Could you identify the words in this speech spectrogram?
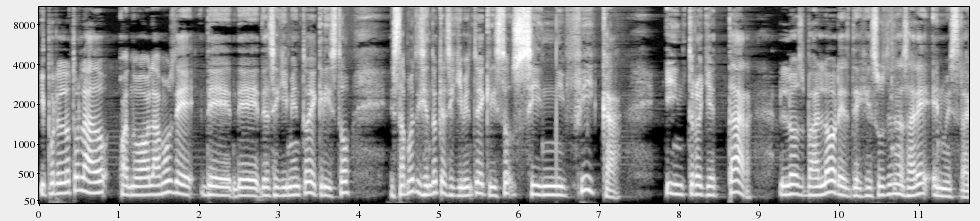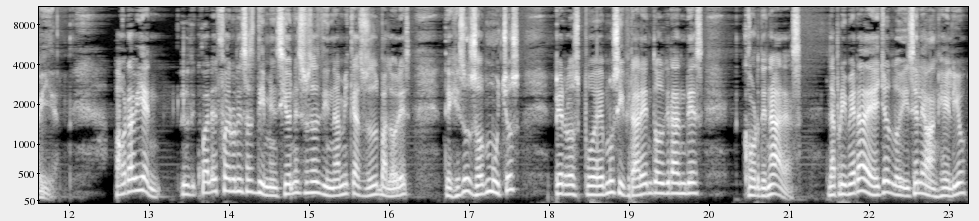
Y por el otro lado, cuando hablamos de, del seguimiento de Cristo, estamos diciendo que el seguimiento de Cristo significa introyectar los valores de Jesús de Nazaret en nuestra vida. Ahora bien, ¿cuáles fueron esas dimensiones, esas dinámicas, esos valores de Jesús? Son muchos, pero los podemos cifrar en dos grandes coordenadas. La primera de ellos lo dice el Evangelio,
